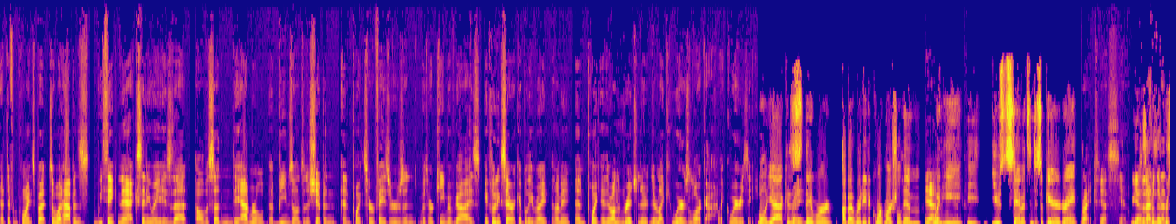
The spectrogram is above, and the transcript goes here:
at different points. But so what happens? We think next anyway is that all of a sudden the admiral uh, beams onto the ship and and points her phasers and with her team of guys, including Sarek, I believe, right, Jaime, and point and they're on the bridge and they're they're like, "Where's Lorca? Like, where is he?" well, yeah, because Right. they were about ready to court martial him Yeah, when he yeah. he used Stamets and disappeared. Right? Right. Yes. Yeah. Yeah, so, that's- from their that's-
